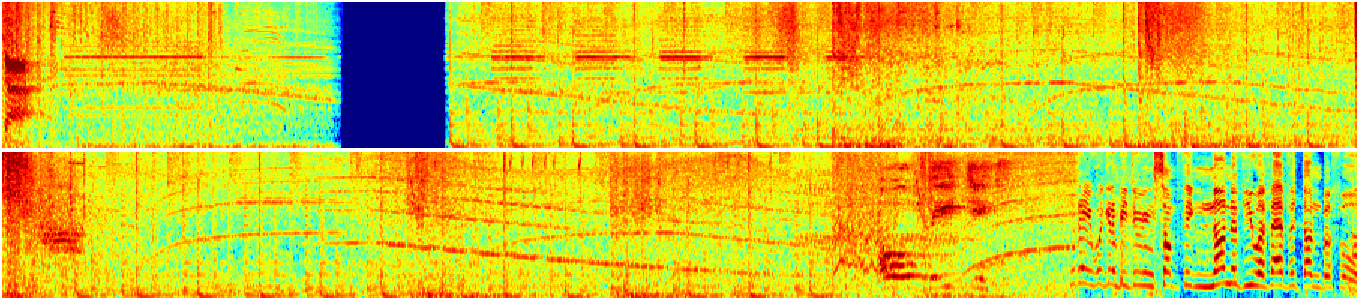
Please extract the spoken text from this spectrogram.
Die. Holy Today we're going to be doing something none of you have ever done before.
